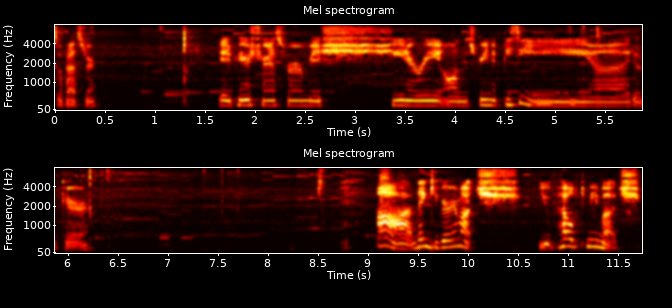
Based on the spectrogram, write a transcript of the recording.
Go faster. It appears transfer machinery on the screen of PC. I don't care. Ah, thank you very much. You've helped me much.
